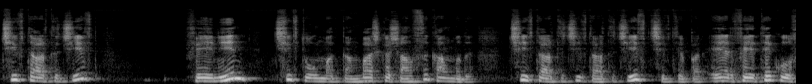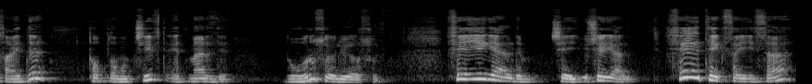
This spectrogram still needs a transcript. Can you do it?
çift artı çift. F'nin çift olmaktan başka şansı kalmadı. Çift artı çift artı çift çift yapar. Eğer F tek olsaydı toplamım çift etmezdi. Doğru söylüyorsun. F'ye geldim. Şey 3'e geldim. F tek sayıysa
